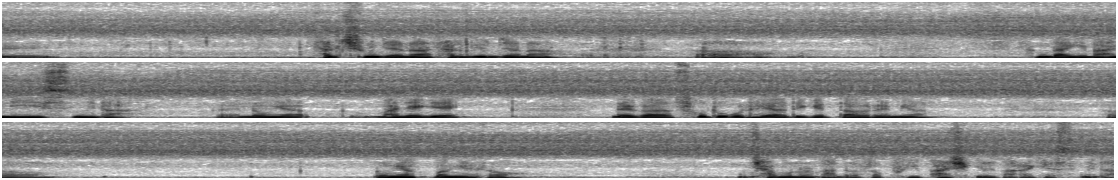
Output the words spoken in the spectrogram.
이 살충제나 살균제나, 어, 상당히 많이 있습니다. 예, 농약, 만약에 내가 소독을 해야 되겠다 그러면, 어, 농약방에서 자문을 받아서 구입하시길 바라겠습니다.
